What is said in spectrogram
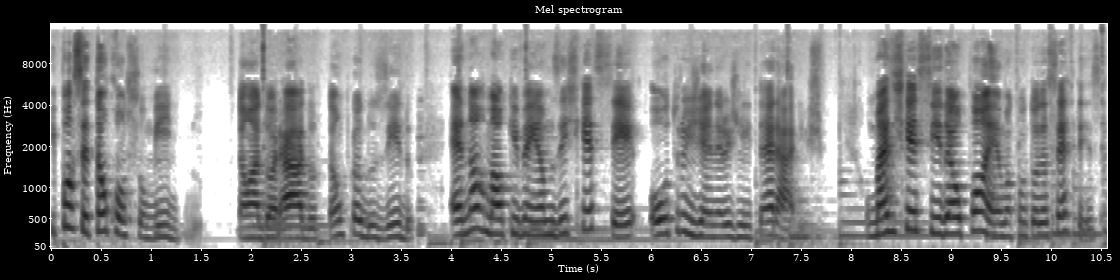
E por ser tão consumido, tão adorado, tão produzido, é normal que venhamos esquecer outros gêneros literários. O mais esquecido é o poema, com toda certeza.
